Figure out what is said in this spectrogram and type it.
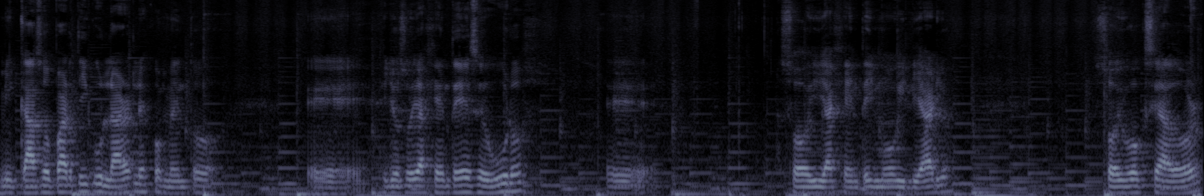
mi caso particular les comento, eh, yo soy agente de seguros, eh, soy agente inmobiliario, soy boxeador,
